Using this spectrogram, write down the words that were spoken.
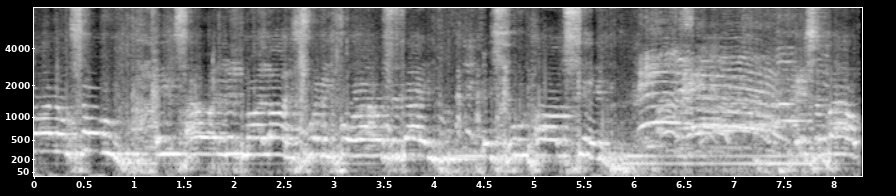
final song. is how I live my life 24 hours a day. It's called Hard Skin. It's about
